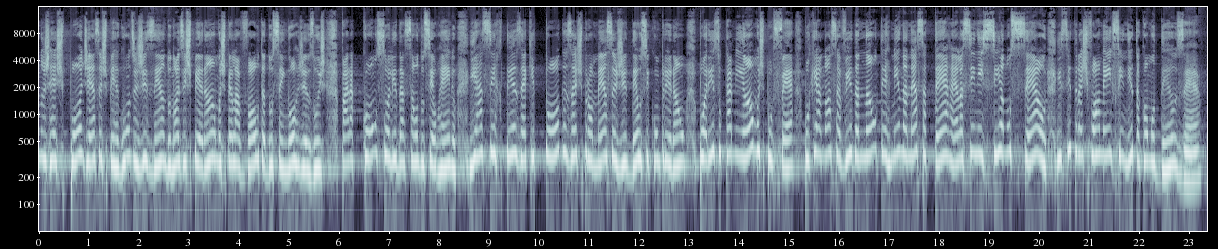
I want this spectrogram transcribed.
nos responde essas perguntas dizendo: Nós esperamos pela volta do Senhor Jesus para a consolidação do seu reino e a certeza é que todas as promessas de Deus se cumprirão. Por isso caminhamos por fé, porque a nossa vida não termina nessa terra, ela se inicia no céu e se transforma em infinita como Deus é.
